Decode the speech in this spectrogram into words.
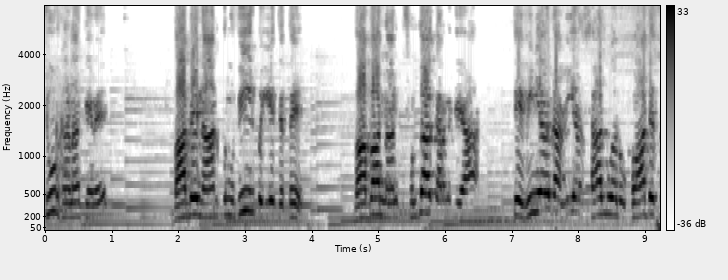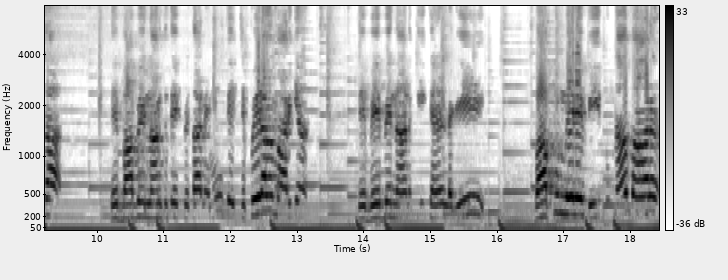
ਚੂੜ ਖਾਣਾ ਕਿਵੇਂ? ਬਾਬੇ ਨਾਨਕ ਨੂੰ 20 ਰੁਪਏ ਦਿੱਤੇ। ਬਾਬਾ ਨਾਨਕ ਸੁਣਦਾ ਕਰਨ ਗਿਆ ਤੇ 20 ਦਾ 20 ਸਾਧੂਆਂ ਨੂੰ ਖਵਾ ਦਿੱਤਾ ਤੇ ਬਾਬੇ ਨਾਨਕ ਦੇ ਪਿਤਾ ਨੇ ਮੂੰਹ ਤੇ ਚਪੇੜਾਂ ਮਾਰੀਆਂ ਤੇ ਬੇਬੇ ਨਾਨਕੀ ਕਹਿਣ ਲੱਗੀ, ਬਾਪੂ, ਮੇਰੇ ਵੀਰ ਨੂੰ ਨਾ ਮਾਰ।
